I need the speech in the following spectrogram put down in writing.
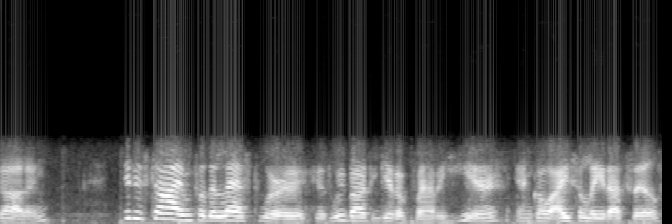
darling. It is time for the last word because we're about to get up out of here and go isolate ourselves.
